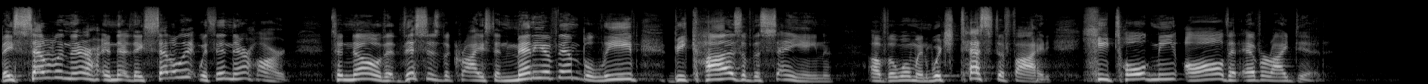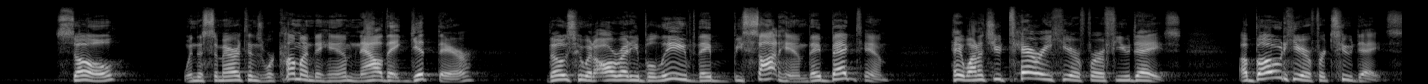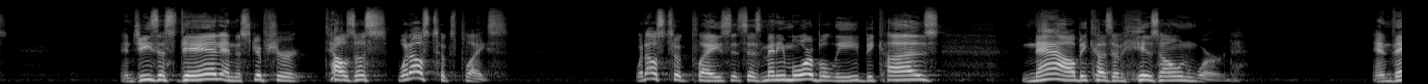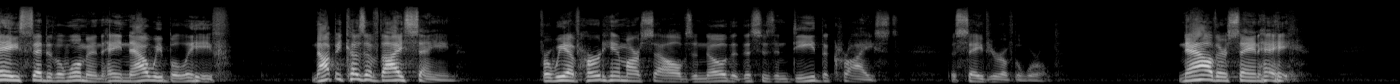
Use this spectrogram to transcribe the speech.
They settled in their, in their they settled it within their heart to know that this is the Christ, and many of them believed because of the saying of the woman, which testified, He told me all that ever I did. So, when the Samaritans were come unto him, now they get there. Those who had already believed, they besought him, they begged him, Hey, why don't you tarry here for a few days? Abode here for two days. And Jesus did, and the scripture tells us what else took place. What else took place? It says, Many more believed because now, because of his own word. And they said to the woman, Hey, now we believe not because of thy saying, for we have heard him ourselves and know that this is indeed the Christ, the Savior of the world. Now they're saying, hey,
